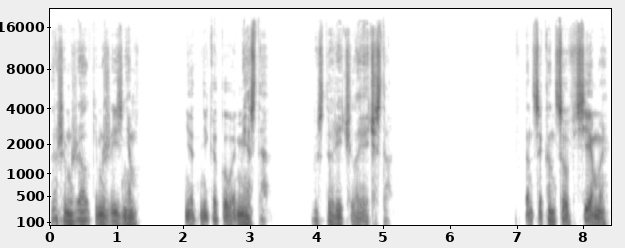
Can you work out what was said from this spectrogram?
Нашим жалким жизням нет никакого места в истории человечества. в конце концов, все мы,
